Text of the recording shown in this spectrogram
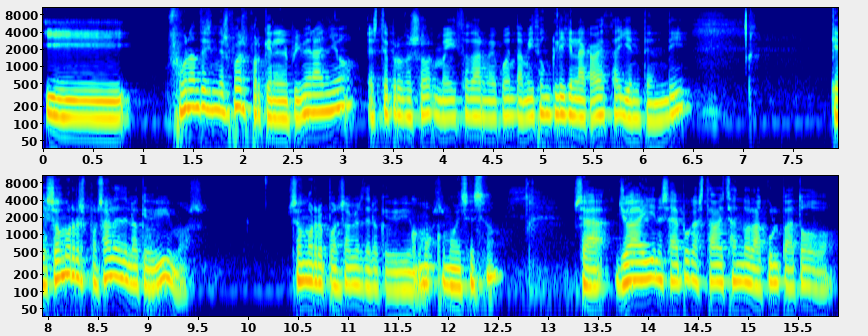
Y fue un antes y un después porque en el primer año este profesor me hizo darme cuenta, me hizo un clic en la cabeza y entendí que somos responsables de lo que vivimos. Somos responsables de lo que vivimos. ¿Cómo, cómo es eso? O sea, yo ahí en esa época estaba echando la culpa a todo.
